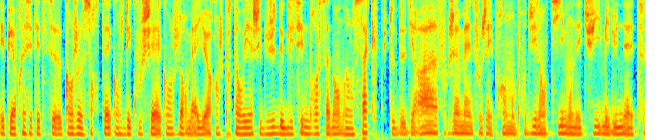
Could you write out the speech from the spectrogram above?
Et puis après, c'était quand je sortais, quand je découchais, quand je dormais ailleurs, quand je partais en voyage, c'était juste de glisser une brosse à dents dans le sac, plutôt de dire ah faut que j'amène, faut que j'aille prendre mon produit lentille, mon étui, mes lunettes.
